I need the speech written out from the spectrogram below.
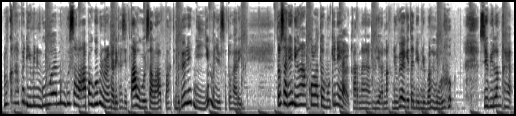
lu kenapa diemin gue emang gue salah apa? Gue bener-bener gak dikasih tahu gue salah apa. Tiba-tiba dia diem aja satu hari. Terus hari dia ngaku lah tuh mungkin ya karena dia anak juga ya kita diem dieman mulu. Terus dia bilang kayak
